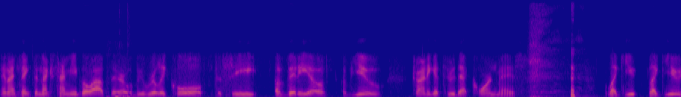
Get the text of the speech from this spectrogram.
And I think the next time you go out there, it would be really cool to see a video of you trying to get through that corn maze. like you like you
